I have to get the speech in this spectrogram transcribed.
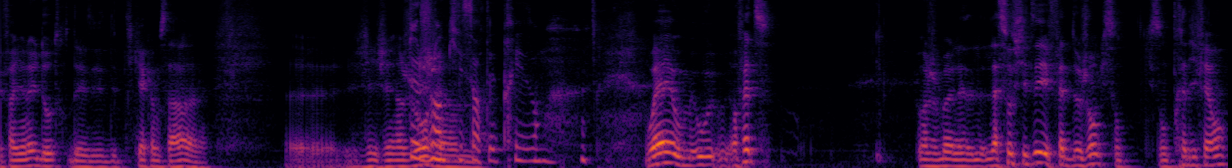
enfin, il y en a eu d'autres, des, des, des petits cas comme ça. euh, j'ai, un De jour. gens j'ai qui sortaient de prison. Ouais, ou, ou- en fait, moi, je me- la société est faite de gens qui sont, qui sont très différents.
